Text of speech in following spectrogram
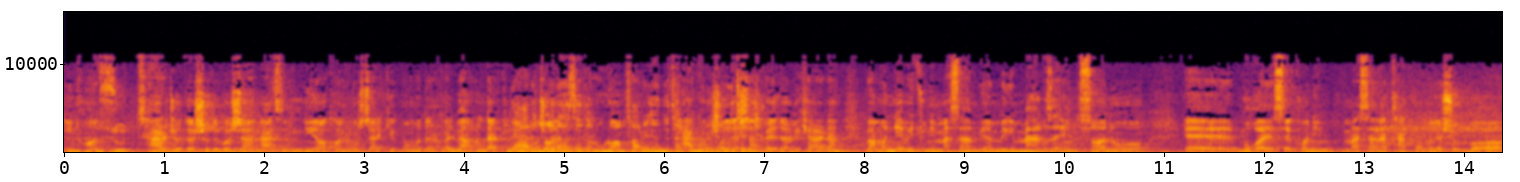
اینها زودتر جدا شده باشن از اون نیاکان مشترکی با ما دارن. ولی به حال در طول در جا نزدن. اونا هم فرایند تکاملشون تکامل رو. پیدا می‌کردن و ما نمی‌تونیم مثلا بیایم بگیم مغز انسان رو مقایسه کنیم مثلا تکاملش رو با اه،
